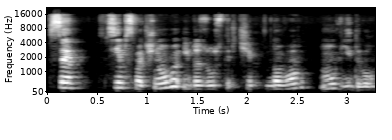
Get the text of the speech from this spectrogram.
Все, всім смачного і до зустрічі в новому відео.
